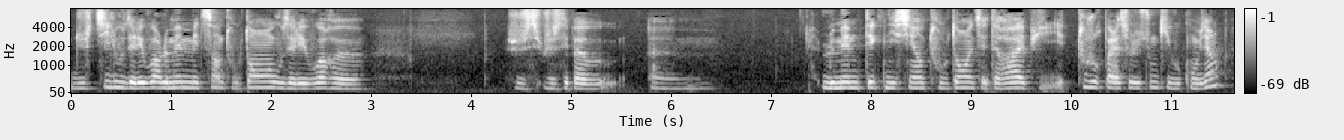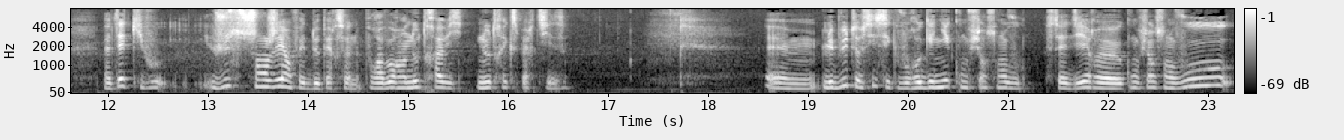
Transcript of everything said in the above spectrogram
Du style, vous allez voir le même médecin tout le temps, vous allez voir, euh, je, je, sais pas, le même technicien tout le temps, etc. Et puis, il n'y a toujours pas la solution qui vous convient. Bah, Peut-être qu'il faut juste changer en fait de personne pour avoir un autre avis, une autre expertise. Le but aussi, c'est que vous regagniez confiance en vous. C'est-à-dire confiance en vous,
